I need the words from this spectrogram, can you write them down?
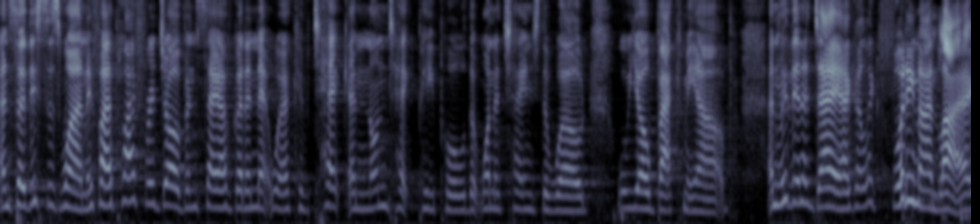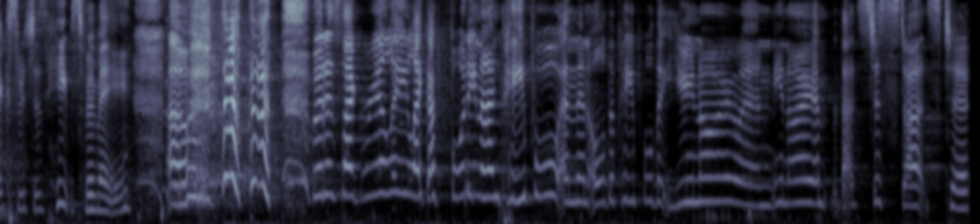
and so this is one. If I apply for a job and say I've got a network of tech and non-tech people that want to change the world, will y'all back me up? And within a day, I got like 49 likes, which is heaps for me. Um, but it's like really like a 49 people, and then all the people that you know, and you know, that's just starts to,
